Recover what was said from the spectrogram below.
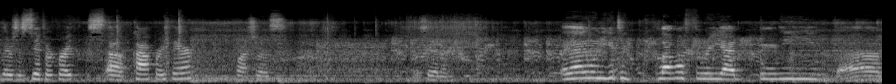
There's a civic right, uh, cop right there. Watch this. Just hit him. And then when you get to level three, I believe um,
